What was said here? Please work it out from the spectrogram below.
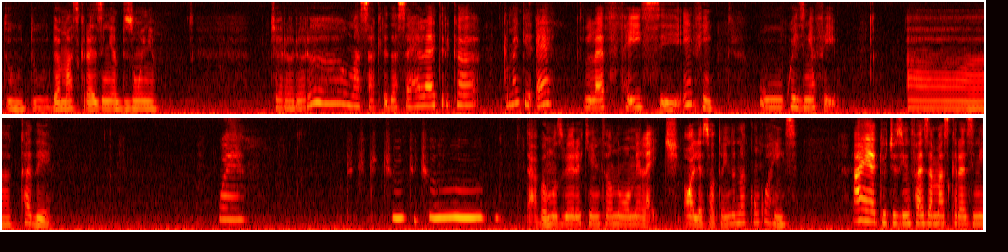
do, do da mascarazinha bizonha. Tchararara, o Massacre da Serra Elétrica. Como é que é? Left Face. Enfim, o coisinha feio. Uh, cadê? Ué. Tá, vamos ver aqui então no Omelete. Olha só, tô indo na concorrência. Ah, é, que o tiozinho faz a mascarazinha.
